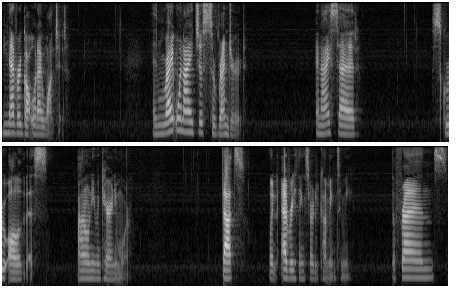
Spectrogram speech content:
never got what I wanted. And right when I just surrendered and I said, screw all of this, I don't even care anymore that's when everything started coming to me the friends,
